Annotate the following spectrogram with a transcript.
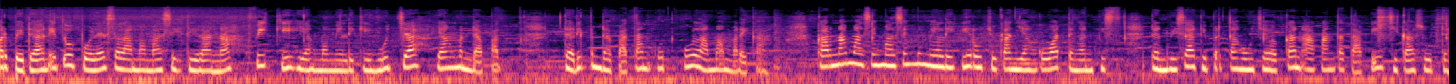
Perbedaan itu boleh selama masih di ranah fikih yang memiliki hujah yang mendapat dari pendapatan ulama mereka karena masing-masing memiliki rujukan yang kuat dengan bis dan bisa dipertanggungjawabkan akan tetapi jika sudah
